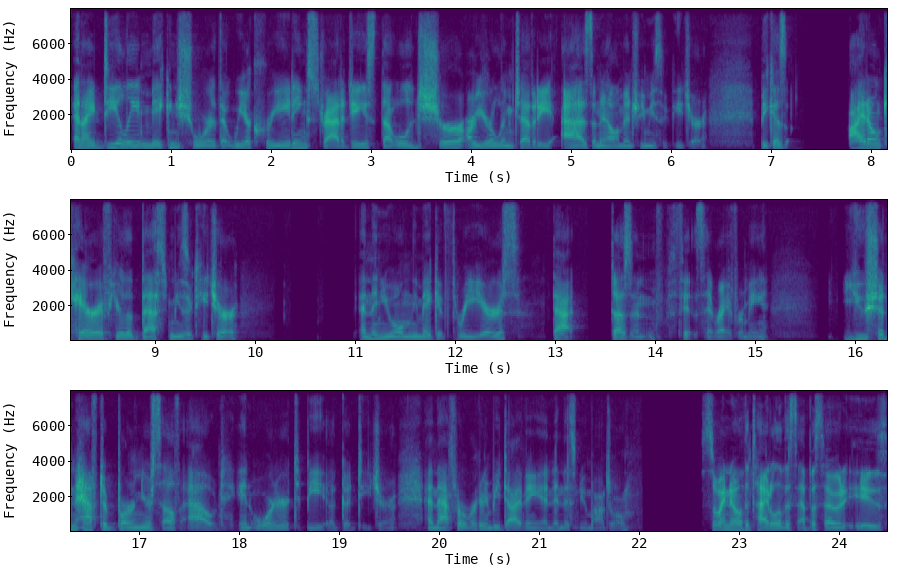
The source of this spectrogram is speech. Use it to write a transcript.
and ideally making sure that we are creating strategies that will ensure our longevity as an elementary music teacher. Because I don't care if you're the best music teacher and then you only make it three years, that doesn't fit sit right for me. You shouldn't have to burn yourself out in order to be a good teacher. And that's what we're going to be diving in in this new module. So I know the title of this episode is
